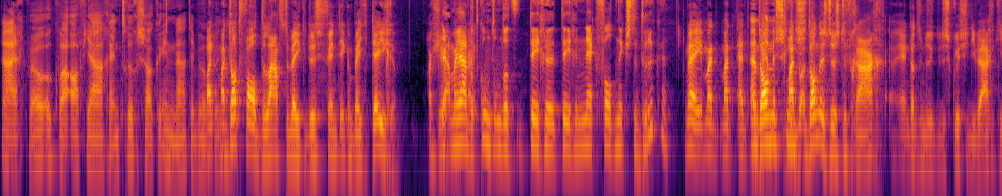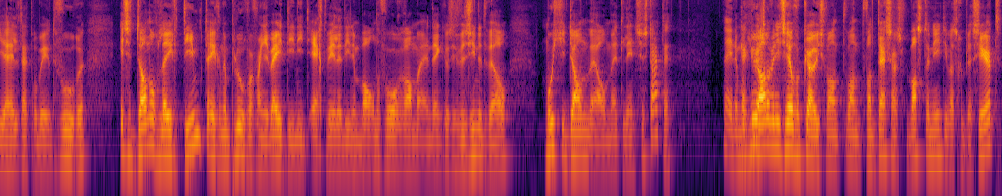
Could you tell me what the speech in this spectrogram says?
Ja, eigenlijk wel. Ook qua afjagen en terugzakken, inderdaad. Heb je wel Maar, maar dat valt de laatste weken dus, vind ik, een beetje tegen. Als je, Ja, maar ja, dat komt omdat tegen, tegen nek valt niks te drukken. Nee, maar, maar, en, dan, en misschien- maar dan is dus de vraag, en dat is natuurlijk de discussie die we eigenlijk hier de hele tijd proberen te voeren. Is het dan nog legitiem tegen een ploeg waarvan je weet die niet echt willen, die een bal naar voren rammen en denken, we zien het wel. Moet je dan wel met Linse starten? nee, dan moet Kijk, je nu hadden we niet zo heel veel keus, want, want, want Dessers was er niet, die was geblesseerd.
